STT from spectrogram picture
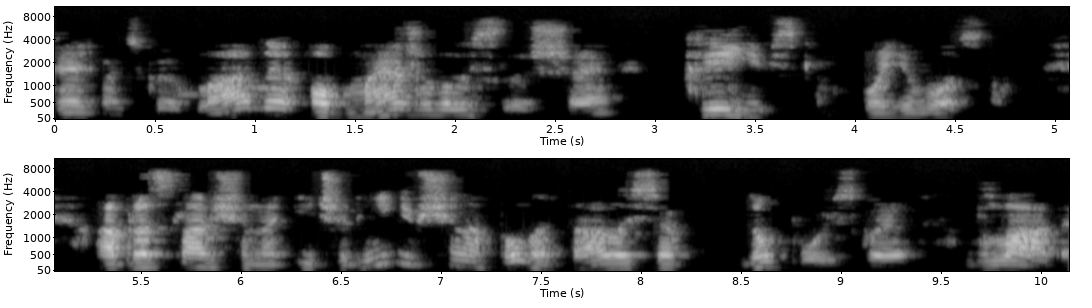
гетьманської влади обмежувалась лише Київським воєводством, а Братславщина і Чернігівщина поверталися до польської влади.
